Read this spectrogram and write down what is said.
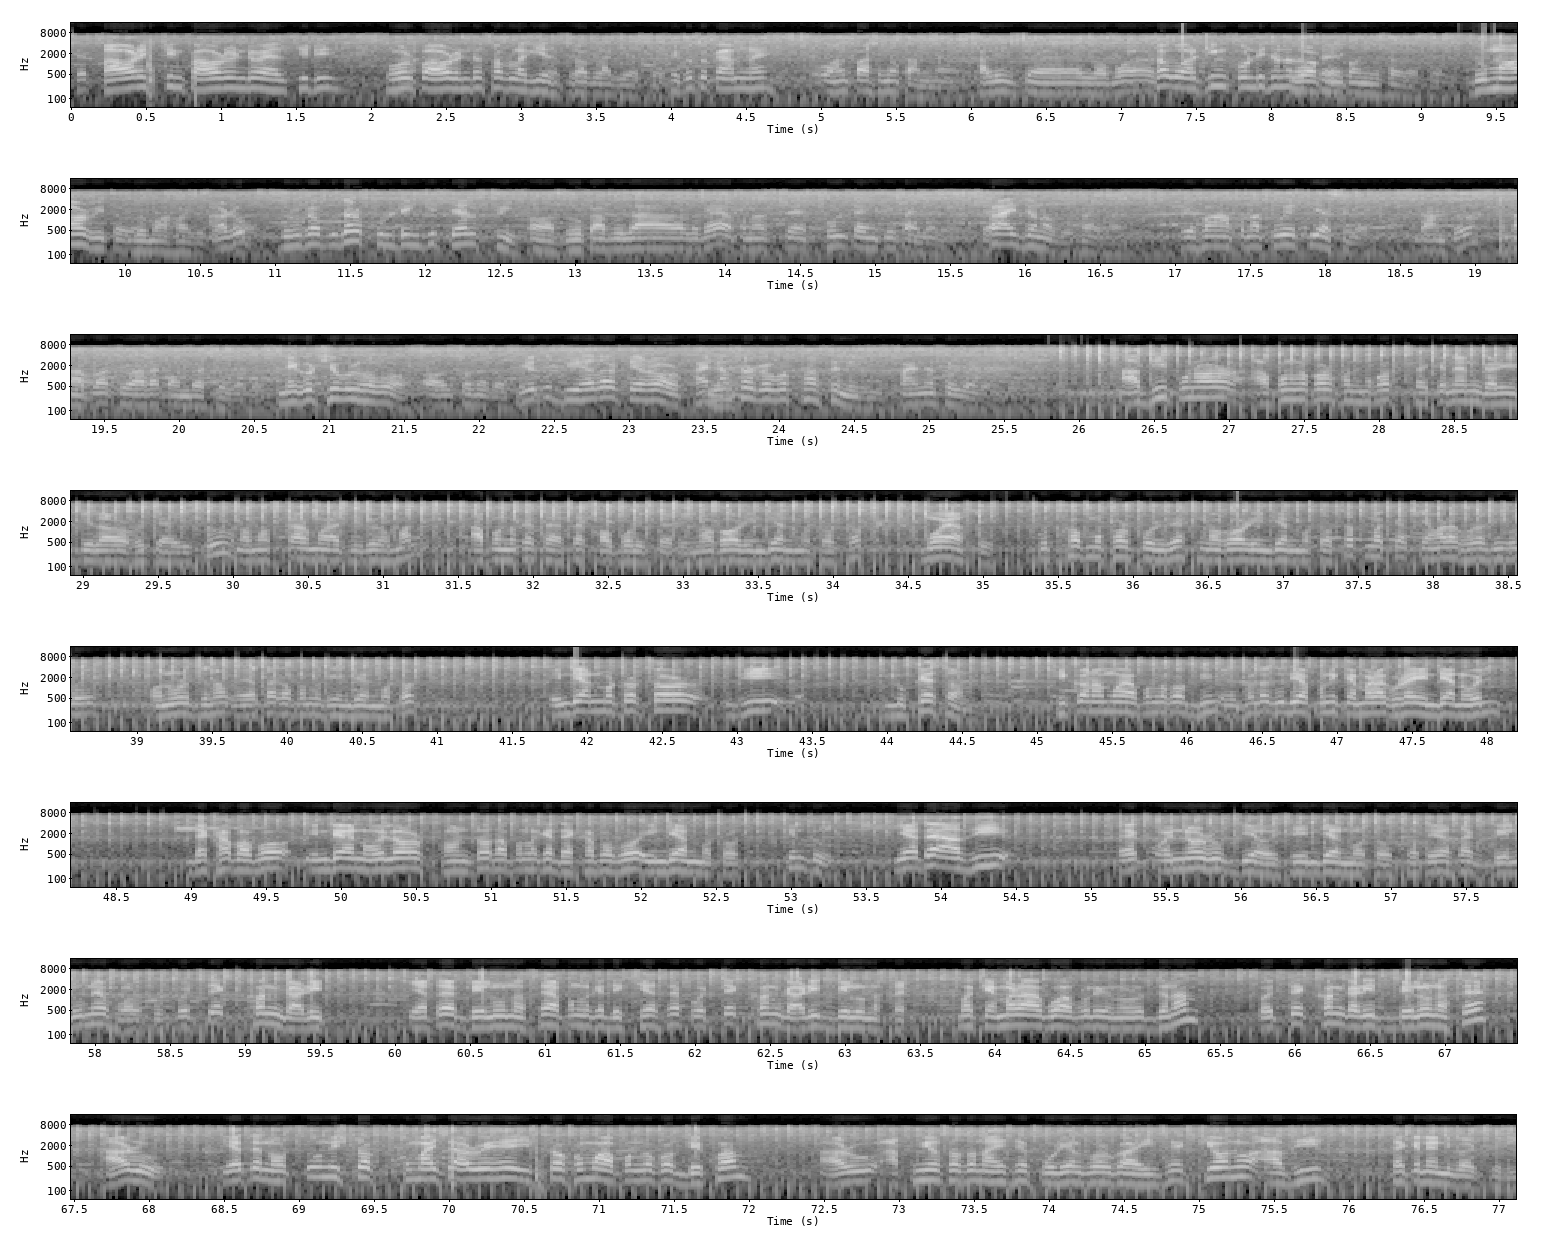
Power steering power window' L C D for power window' চব লাগি আছে। চব লাগি আছে। একোতো কাম নাই। ওৱান পাৰ্চেণ্টো কাম নাই। খালি ল'ব চব ৱৰ্কিং কণ্ডিশ্যনত আছে। ৱৰ্কিং কণ্ডিশ্যন আছে। দুমাহৰ ভিতৰত। দুমাহৰ ভিতৰত। আৰু দুৰ্গা পূজাৰ ফুল টেংকি তেল ফ্ৰী অঁ দুৰ্গা পূজালৈকে আপোনাৰ ফুল টেংকি পাই যাব। প্ৰাইচ জনাব। হয় হয়। এইখন আপোনাৰ টু এইট্টি আছিলে দামটো। তাৰপৰা কিবা এটা কম বেছ হৈ যাব। নেগচিয়েবল হ'ব। অল্টাৰনেট যিহেতু দুহেজাৰ তেৰৰ ফাইনেন্সৰ ব্যৱস্থা আছে নেকি? ফাইনেন্স হৈ যাব। আজি পুনৰ আপোনালোকৰ সন্মুখত ছেকেণ্ড হেণ্ড গাড়ীৰ ডিলাৰৰ সৈতে আহিছোঁ। নমস্কাৰ মই আজিজুৰ ৰহমান আপোনালোকে চাই আছে খবৰ ইত্যাদি। নগৰ ইণ্ডিয়ান মটৰ্ছত মই আছোঁ। উৎসৱমুখৰ পৰিৱেশ নগৰ ইণ্ডিয়ান মটৰ্ছত মই কেমেৰা ঘূৰাই দিবলৈ অনুৰোধ জনাম। এয়া চাওক আপোনালোকে ইণ্ডিয়ান মটৰ্ছ। ইণ্ডিয়ান মটৰ্ছৰ যি লোকেশ্যন ঠিকনা মই আপোনালোকক দিম। এইফালে যদি আপুনি কেমেৰা ঘূৰাই ইণ্ডিয়ান অইল দেখা পাব। ইণ্ডিয়ান অইলৰ ফ্ৰণ্টত আপোনালোকে দেখা পাব ইণ্ডিয়ান মটৰ্ছ। কিন্তু ইয়াতে আজি এক অন্য ৰূপ দিয়া হৈছে ইণ্ডিয়ান মটৰ্ছত এয়া চাওক বেলুনে ভৰপূৰ। প্ৰত্যেকখন গাড়ীত ইয়াতে বেলুন আছে আপোনালোকে দেখি আছে প্ৰত্যেকখন গাড়ীত বেলুন আছে। মই কেমেৰা আগুৱাবলৈ অনুৰোধ জনাম প্ৰত্যেকখন গাড়ীত বেলুন আছে আৰু ইয়াতে নতুন ষ্টক সোমাইছে আৰু সেই ষ্টকসমূহ আপোনালোকক দেখুৱাম আৰু আত্মীয় স্বজন আহিছে পৰিয়ালবৰ্গ আহিছে কিয়নো আজি ছেকেণ্ড এনিভাৰ্চেৰী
